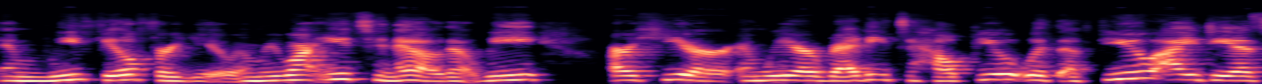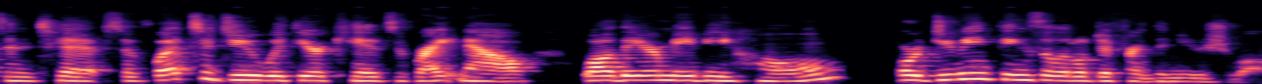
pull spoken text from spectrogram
And we feel for you. And we want you to know that we are here and we are ready to help you with a few ideas and tips of what to do with your kids right now while they are maybe home or doing things a little different than usual.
